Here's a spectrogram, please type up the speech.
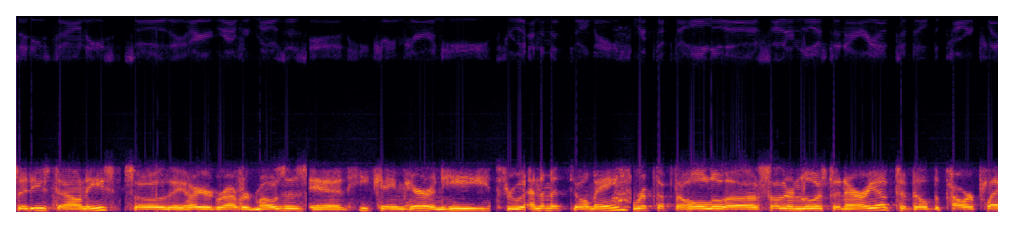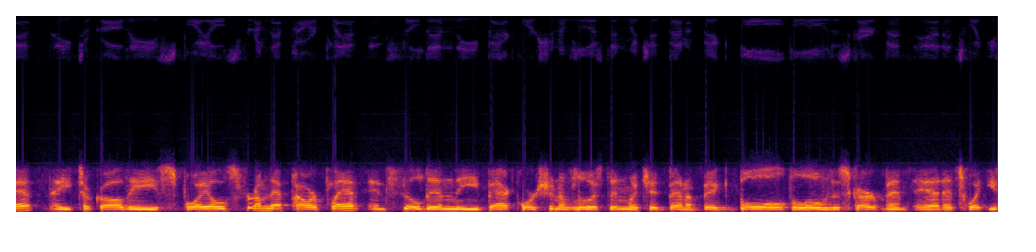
cities down east. So they hired Robert Moses, and he came here and he, through eminent domain, ripped up the whole uh, southern Lewiston area to build the power plant. They took all the spoils from that power plant and filled in the back portion of Lewiston, which had been a big bowl below the escarpment and it's what you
